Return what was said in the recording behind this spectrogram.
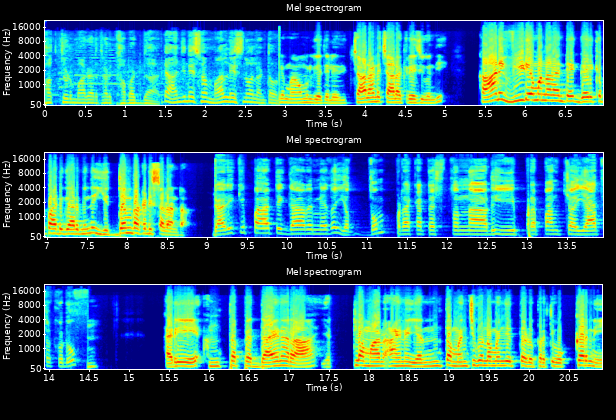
భక్తుడు మాట్లాడుతున్నాడు ఖబర్దార్ అంటే ఆంజనేయ స్వామి మాల వేసిన వాళ్ళు అంటావు. మామూలుగా తెలియదు. చాలా అంటే చాలా క్రేజీగా ఉంది. కానీ వీడేమన్నాడంటే గరికపాటి గారి మీద యుద్ధం ప్రకటిస్తాడంట. గరికిపాటి గారి మీద యుద్ధం ప్రకటిస్తున్నాడు ఈ ప్రపంచ యాత్రికుడు. అరే అంత పెద్ద ఆయనరా ఎట్లా మా ఆయన ఎంత మంచిగా ఉండమని చెప్తాడు ప్రతి ఒక్కరిని?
